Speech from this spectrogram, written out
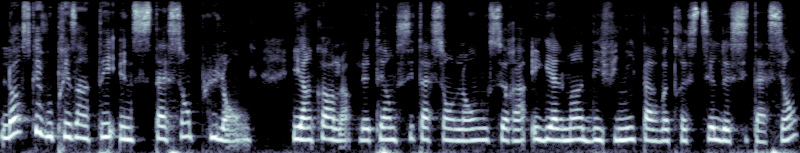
Lorsque vous présentez une citation plus longue, et encore là, le terme citation longue sera également défini par votre style de citation,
